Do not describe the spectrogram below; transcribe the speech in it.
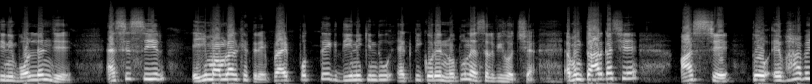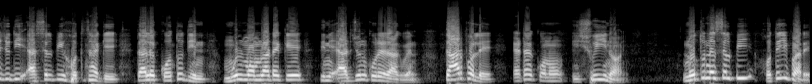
তিনি বললেন যে, এসএসসির এই মামলার ক্ষেত্রে প্রায় প্রত্যেক দিনই কিন্তু একটি করে নতুন এসএলপি হচ্ছে এবং তার কাছে আসছে, তো এভাবে যদি এসএলপি হতে থাকে, তাহলে কতদিন মূল মামলাটাকে তিনি অর্জন করে রাখবেন? তার ফলে এটা কোনো ইস্যুই নয়। নতুন এসএলপি হতেই পারে।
